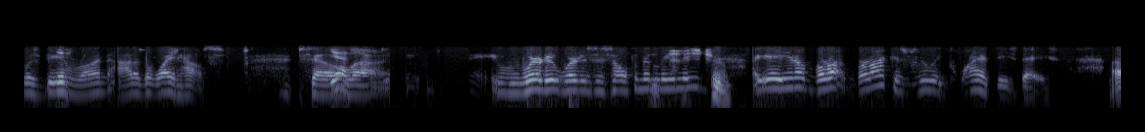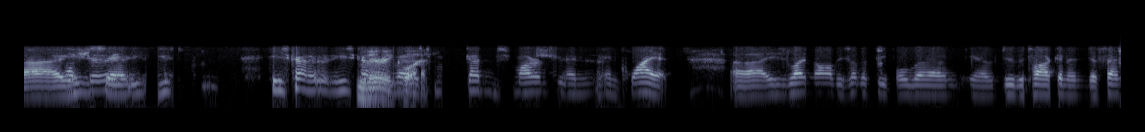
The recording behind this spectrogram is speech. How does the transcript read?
was being run out of the White House. So Yes. uh, where do where does this ultimately lead? True. Uh, yeah, you know, Barack, Barack is really quiet these days. Uh, Oh, he's, sure uh, he's he's kind of he's kind Very of uh, gotten smart and and quiet. Uh, he's letting all these other people, uh, you know, do the talking and defend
